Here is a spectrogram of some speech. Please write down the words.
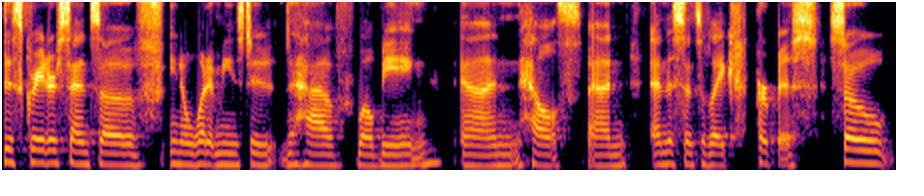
this greater sense of you know what it means to to have well being and health and and this sense of like purpose. So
